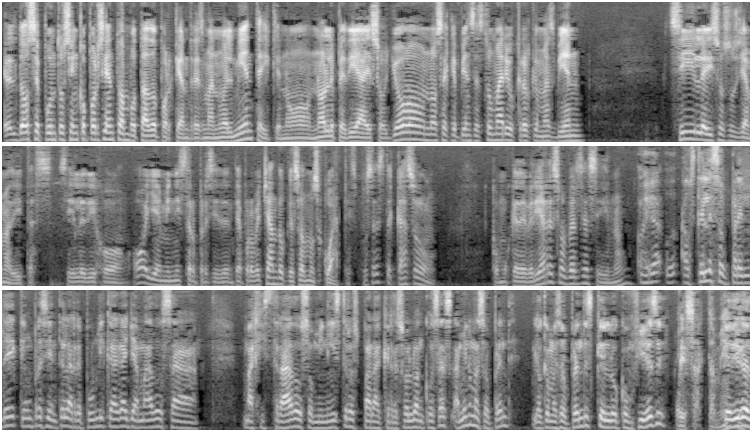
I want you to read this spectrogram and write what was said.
El 12.5% han votado porque Andrés Manuel miente y que no, no le pedía eso. Yo no sé qué piensas tú, Mario, creo que más bien sí le hizo sus llamaditas, sí le dijo, oye, ministro presidente, aprovechando que somos cuates, pues este caso como que debería resolverse así, ¿no? Oiga, ¿a usted le sorprende que un presidente de la República haga llamados a magistrados o ministros para que resuelvan cosas? A mí no me sorprende. Lo que me sorprende es que lo confiese. Exactamente. Que digas,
